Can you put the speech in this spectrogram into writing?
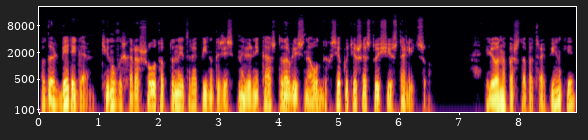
Вдоль берега тянулась хорошо утоптанная тропинка, здесь наверняка остановились на отдых все путешествующие в столицу. Леона пошла по тропинке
